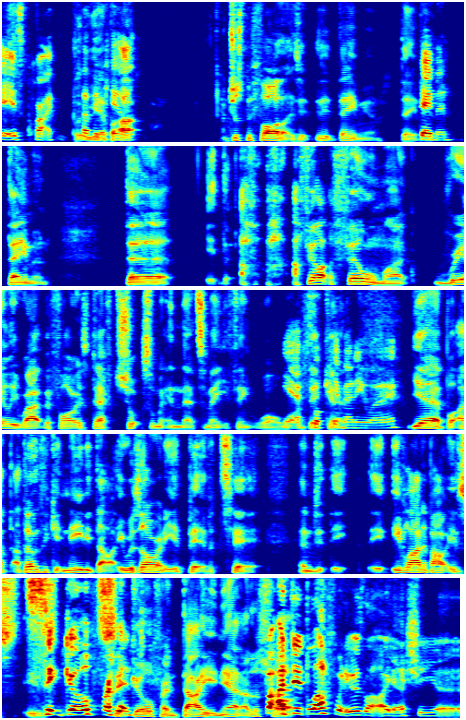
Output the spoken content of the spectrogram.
it is quite a But yeah, kill. but I, just before that, is it is it Damien? Damien. Damon, Damon. The, it, I, I feel like the film like really right before his death chucked something in there to make you think, whoa, what yeah, a fuck him anyway. Yeah, but I, I don't think it needed that. He was already a bit of a tit, and it, it, it, he lied about his, his Sick girlfriend. sick girlfriend dying. Yeah, and I just But thought I did laugh when he was like, "Oh yeah, she uh,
